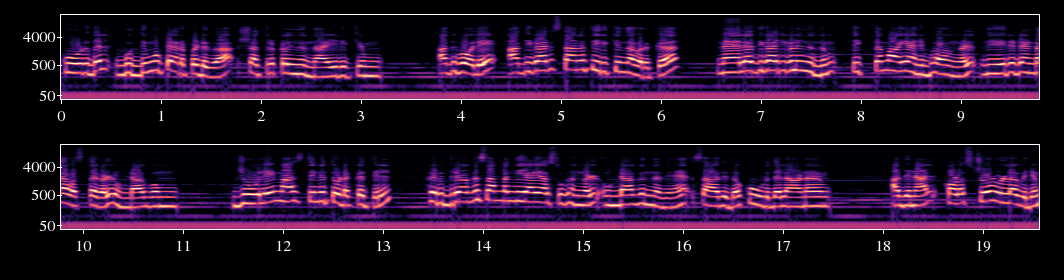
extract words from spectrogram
കൂടുതൽ ബുദ്ധിമുട്ട് ഏർപ്പെടുക ശത്രുക്കളിൽ നിന്നായിരിക്കും. അതുപോലെ അധികാരസ്ഥാനത്തിരിക്കുന്നവർക്ക് മേലധികാരികളിൽ നിന്നും തിക്തമായ അനുഭവങ്ങൾ നേരിടേണ്ട അവസ്ഥകൾ ഉണ്ടാകും. ജൂലൈ മാസത്തിന്റെ തുടക്കത്തിൽ ഹൃദ്രോഗ സംബന്ധിയായ അസുഖങ്ങൾ ഉണ്ടാകുന്നതിന് സാധ്യത കൂടുതലാണ്. അതിനാൽ കൊളസ്ട്രോൾ ഉള്ളവരും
